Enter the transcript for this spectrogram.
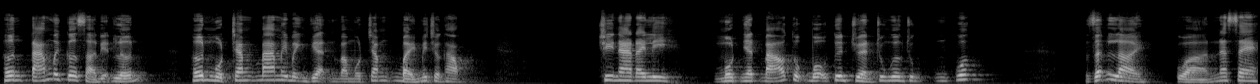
hơn 80 cơ sở điện lớn, hơn 130 bệnh viện và 170 trường học. China Daily, một nhật báo thuộc Bộ Tuyên truyền Trung ương Trung Quốc, dẫn lời của Nase,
